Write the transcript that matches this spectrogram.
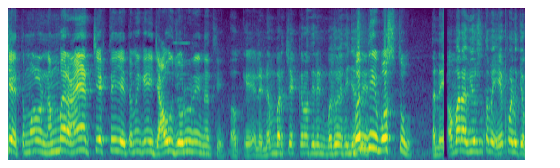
છે. તમારો નંબર અહીંયા જ ચેક થઈ જાય. તમે ક્યાંય જવું જરૂરી નથી. ઓકે એટલે નંબર ચેક કરવાથી લઈને બધું થઈ જશે. બધી વસ્તુ. અને અમારા વ્યુઅર્સ તમે એ પણ કહો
